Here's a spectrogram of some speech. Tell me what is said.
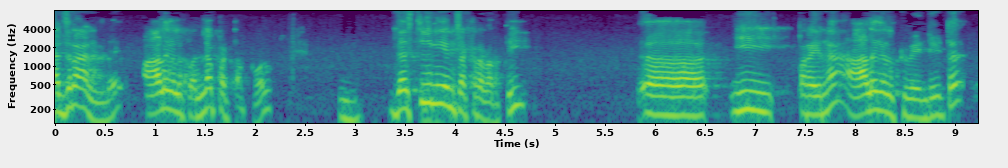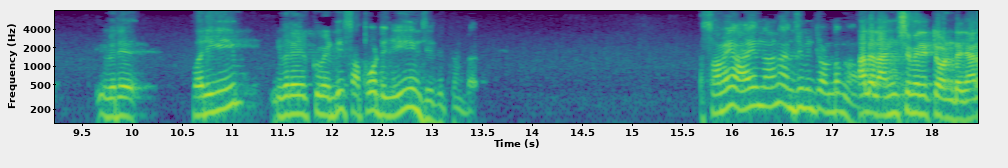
നജ്രാനിലെ ആളുകൾ കൊല്ലപ്പെട്ടപ്പോൾ ജസ്റ്റീനിയൻ ചക്രവർത്തി ഈ പറയുന്ന ആളുകൾക്ക് വേണ്ടിയിട്ട് ഇവർ വരികയും ഇവർക്ക് വേണ്ടി സപ്പോർട്ട് ചെയ്യുകയും ചെയ്തിട്ടുണ്ട്. സമയം ആയെന്നാണ് അഞ്ചു മിനിറ്റ് ഉണ്ടെന്നാണ്. അല്ലല്ല അഞ്ചു മിനിറ്റ് ഉണ്ട്. ഞാൻ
